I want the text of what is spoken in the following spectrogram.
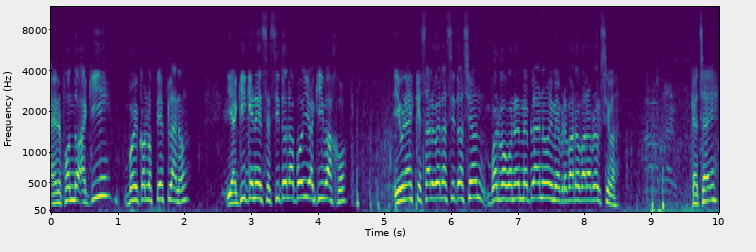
en el fondo aquí voy con los pies planos y aquí que necesito el apoyo, aquí bajo. Y una vez que salgo de la situación, vuelvo a ponerme plano y me preparo para la próxima. Ah, claro. ¿Cachai?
